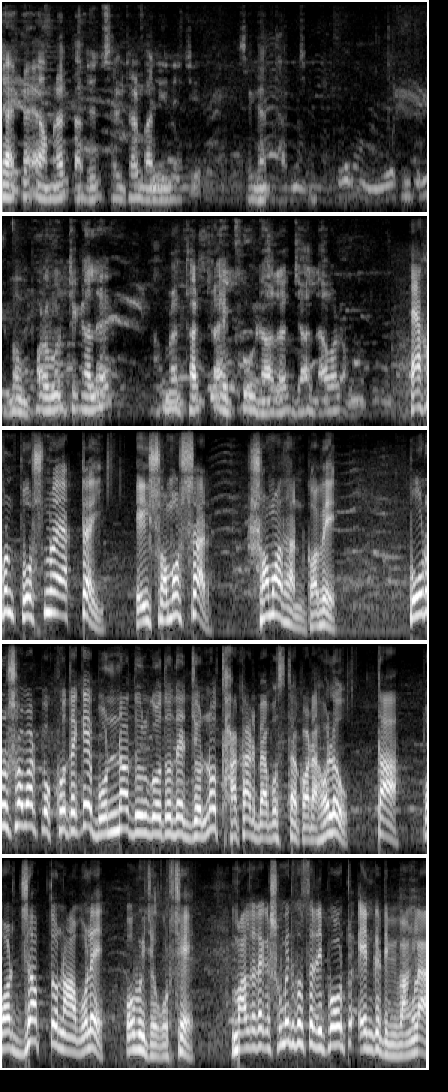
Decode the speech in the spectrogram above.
জায়গায় আমরা তাদের সেন্টার বানিয়ে দিয়েছি, সেখানে থাকছে। এবং পরবর্তীকালে আমরা ফুড যা দেওয়ার এখন প্রশ্ন একটাই, এই সমস্যার সমাধান কবে? পৌরসভার পক্ষ থেকে বন্যা দুর্গতদের জন্য থাকার ব্যবস্থা করা হলেও তা পর্যাপ্ত না বলে অভিযোগ উঠছে। মালদা থেকে সুমিত ঘোষের রিপোর্ট এনকে টিভি বাংলা।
